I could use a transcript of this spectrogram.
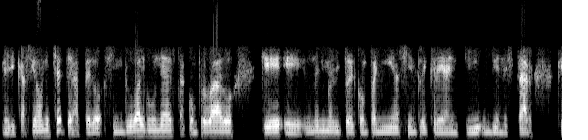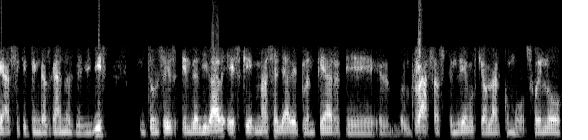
medicación, etcétera, pero sin duda alguna está comprobado que eh, un animalito de compañía siempre crea en ti un bienestar que hace que tengas ganas de vivir. Entonces, en realidad es que más allá de plantear eh, razas, tendríamos que hablar como suelo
